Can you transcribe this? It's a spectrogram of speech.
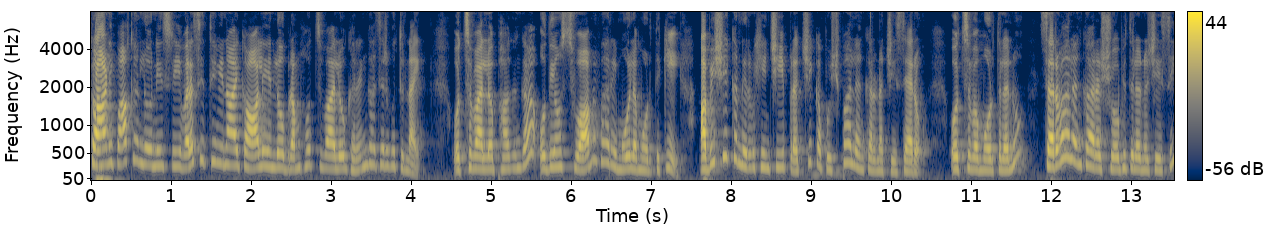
కాణిపాకంలోని శ్రీ వరసిద్ధి వినాయక ఆలయంలో బ్రహ్మోత్సవాలు ఘనంగా జరుగుతున్నాయి. ఉత్సవాల్లో భాగంగా ఉదయం స్వామివారి మూలమూర్తికి అభిషేకం నిర్వహించి ప్రత్యేక పుష్పాలంకరణ చేశారు. ఉత్సవ మూర్తులను సర్వాలంకార శోభితులను చేసి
